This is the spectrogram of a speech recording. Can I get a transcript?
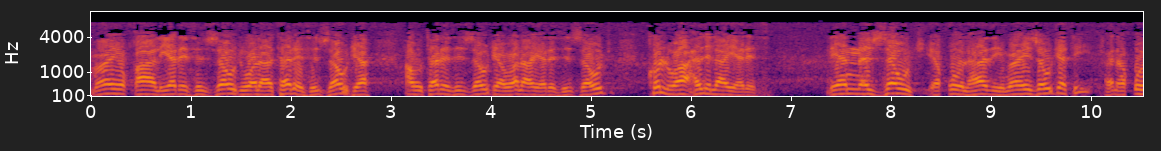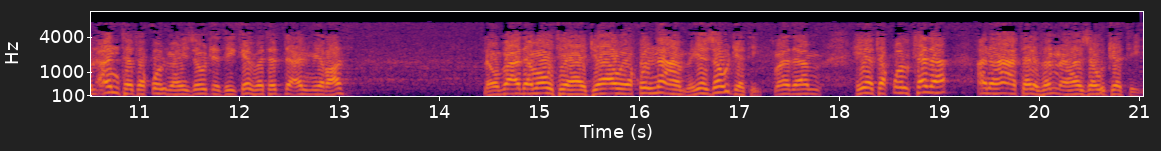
ما يقال يرث الزوج ولا ترث الزوجة أو ترث الزوجة ولا يرث الزوج. كل واحد لا يرث. لأن الزوج يقول هذه ما هي زوجتي فنقول أنت تقول ما هي زوجتي كيف تدعي الميراث؟ لو بعد موتها جاء ويقول نعم هي زوجتي. ما دام هي تقول كذا أنا أعترف أنها زوجتي.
